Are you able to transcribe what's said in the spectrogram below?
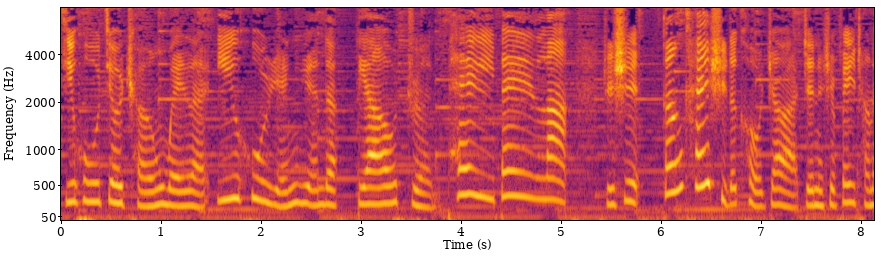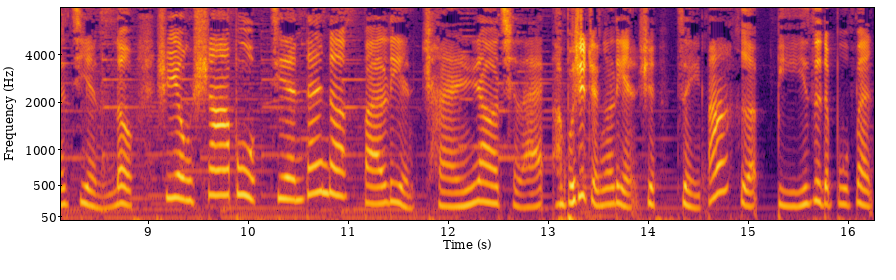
几乎就成为了医护人员的标准配备了。只是刚开始的口罩啊，真的是非常的简陋，是用纱布简单的把脸缠绕起来啊，不是整个脸，是嘴巴和鼻子的部分。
